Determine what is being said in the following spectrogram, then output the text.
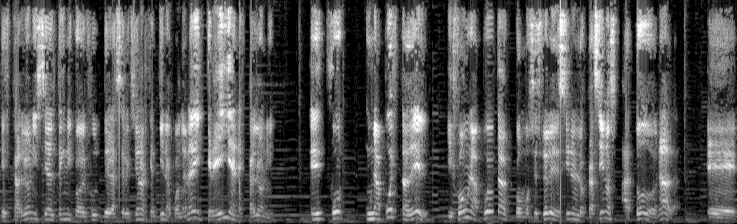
que Scaloni sea el técnico de la selección argentina, cuando nadie creía en Scaloni, eh, fue una apuesta de él. Y fue una apuesta, como se suele decir en los casinos, a todo o nada. Eh,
